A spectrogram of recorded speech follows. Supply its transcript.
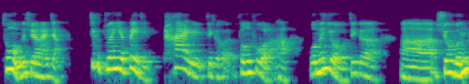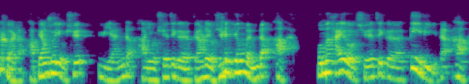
从我们的学员来讲，这个专业背景太这个丰富了哈。我们有这个啊学文科的啊，比方说有学语言的哈，有学这个比方说有学英文的哈，我们还有学这个地理的哈，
